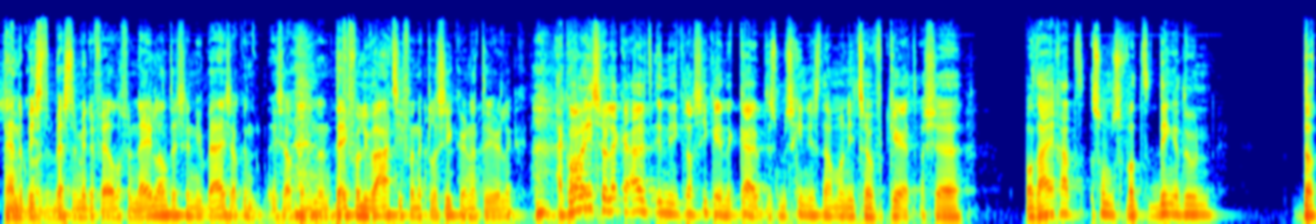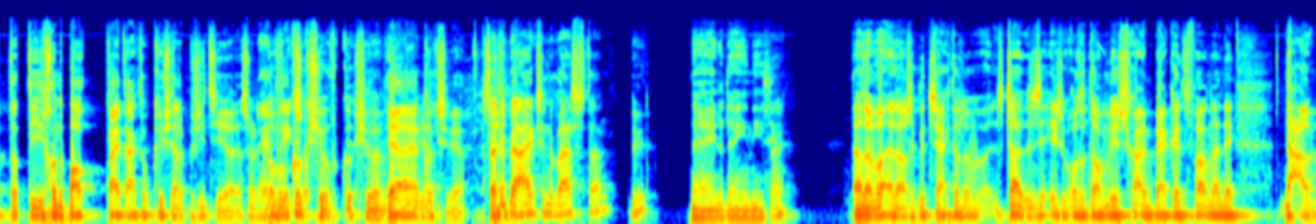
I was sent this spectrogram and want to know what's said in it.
En de beste, beste middenvelder van Nederland is er nu bij. Is ook een, is ook een, een devaluatie van de klassieker natuurlijk. Hij kwam er niet zo lekker uit in die klassieke in de Kuip. Dus misschien is het helemaal niet zo verkeerd als je... Want hij gaat soms wat dingen doen... dat, dat hij gewoon de bal kwijtraakt op cruciale positie. eh, Zo'n Over Hendricks. over we- Ja, ja, ja. Zou die bij Ajax in de basis staan? Nu? Nee, dat denk ik niet. Nee? Nou, dan, en als ik dit zeg, dan is Rotterdam weer schuimbekkend van... eh, nee. Nou,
